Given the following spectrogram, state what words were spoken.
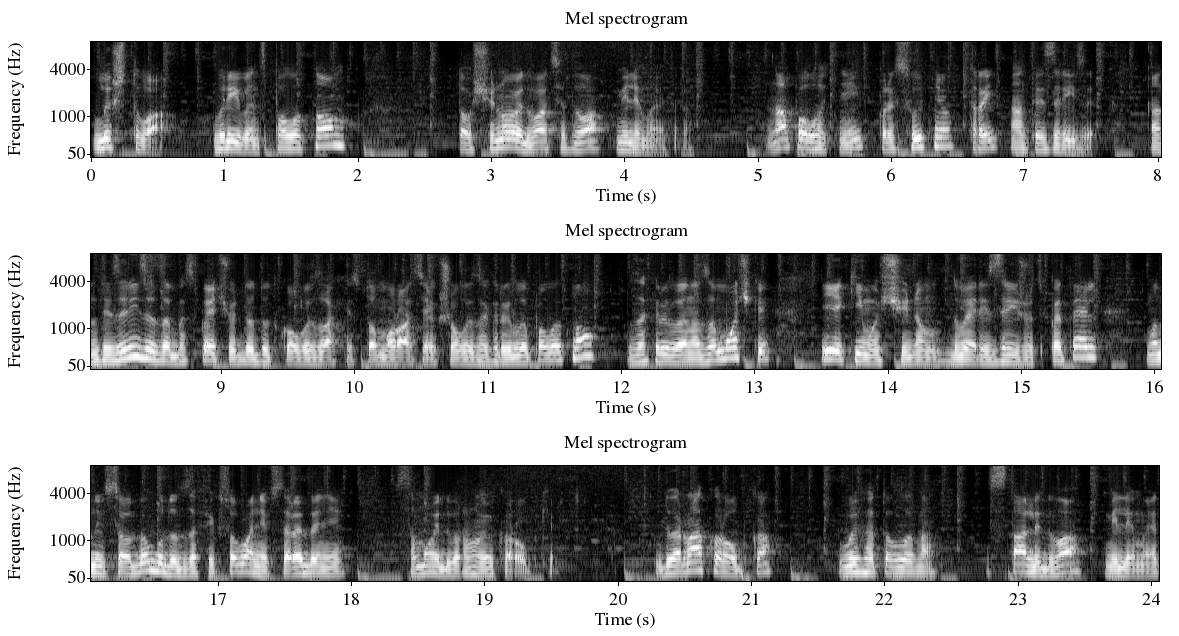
Лиштва в рівень з полотном товщиною 22 мм. На полотні присутньо три антизрізи. Антизрізи забезпечують додатковий захист в тому разі, якщо ви закрили полотно, закрили на замочки і якимось чином двері зріжуть з петель, вони все одно будуть зафіксовані всередині самої дверної коробки. Дверна коробка виготовлена з сталі 2 мм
